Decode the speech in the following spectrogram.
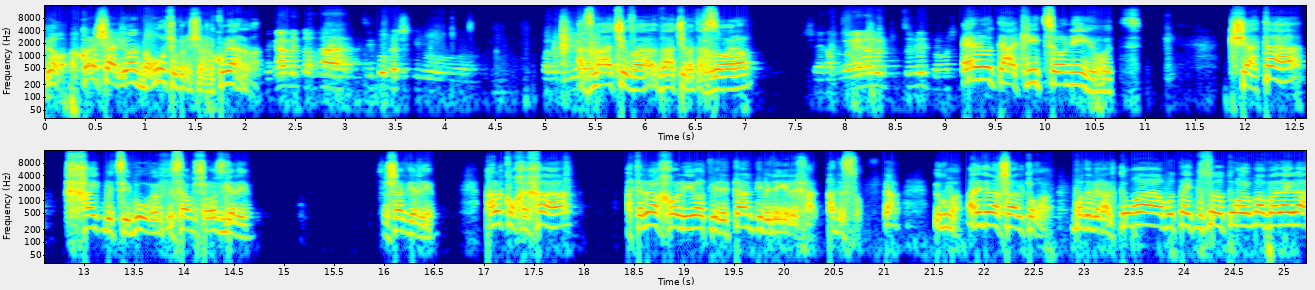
לא, הקודש העליון ברור שהוא קודש העליון, לכולנו. וגם בתוך הציבור יש כאילו... אז מה התשובה? מה התשובה? תחזור אליו. שאנחנו אין לנו את הקיצוניות. כשאתה חי בציבור ושם שלוש דגלים, שלושה דגלים, על כוחך אתה לא יכול להיות מיליטנטי בדגל אחד, עד הסוף. דוגמה, אני אדבר עכשיו על תורה. בוא נדבר על תורה, רבותיי, התפסו את התורה יומה ולילה.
